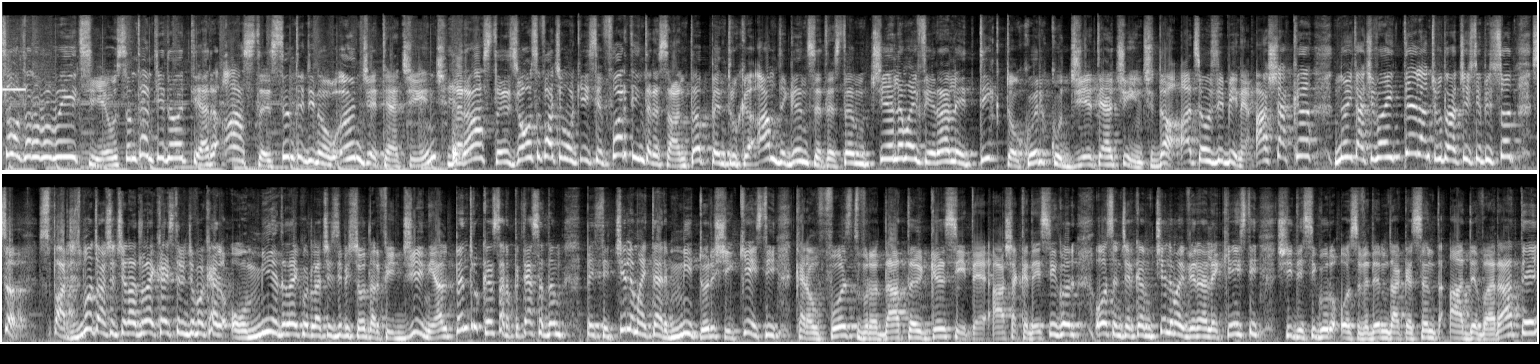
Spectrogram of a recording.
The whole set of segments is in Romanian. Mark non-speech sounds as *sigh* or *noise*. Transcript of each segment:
Sí, Salutare băieți, eu sunt Antidot, iar astăzi sunt din nou în GTA 5 Iar astăzi o să facem o chestie foarte interesantă Pentru că am de gând să testăm cele mai virale TikTok-uri cu GTA 5 Da, ați auzit bine, așa că nu uitați-vă de la începutul acestui episod Să spargeți butonul așa ceva de like, hai să strângem măcar 1000 de like-uri la acest episod Ar fi genial, pentru că s-ar putea să dăm peste cele mai tari mituri și chestii care au fost vreodată găsite. Așa că desigur o să încercăm cele mai virale chestii și desigur o să vedem dacă sunt adevărate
